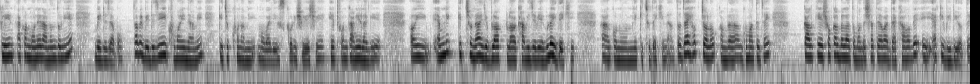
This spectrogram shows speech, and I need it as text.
ক্লিন এখন মনের আনন্দ নিয়ে বেডে যাব। তবে বেডে যেয়েই ঘুমাই না আমি, কিছুক্ষণ আমি মোবাইল ইউজ করি, শুয়ে শুয়ে হেডফোন কানে লাগিয়ে। ওই এমনি কিচ্ছু না যে ব্লগ ব্লগ হাবি জাবি এগুলোই দেখি কোনো এমনি কিছু দেখি না। তো যাই হোক, চলো, আমরা ঘুমাতে যাই। কালকে সকালবেলা তোমাদের সাথে আবার দেখা হবে এই একই ভিডিওতে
